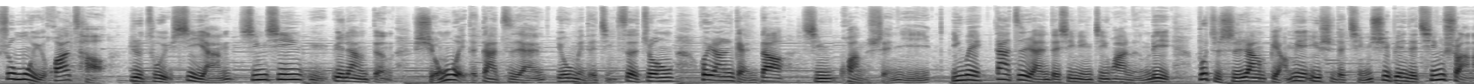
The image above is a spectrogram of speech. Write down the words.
树木与花草。日出与夕阳、星星与月亮等雄伟的大自然优美的景色中，会让人感到心旷神怡。因为大自然的心灵净化能力，不只是让表面意识的情绪变得清爽，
